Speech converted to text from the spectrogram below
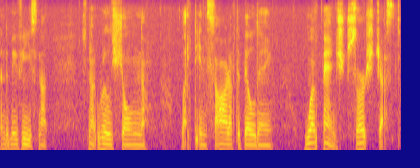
on the movie it's not it's not really shown like the inside of the building workbench search chest.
